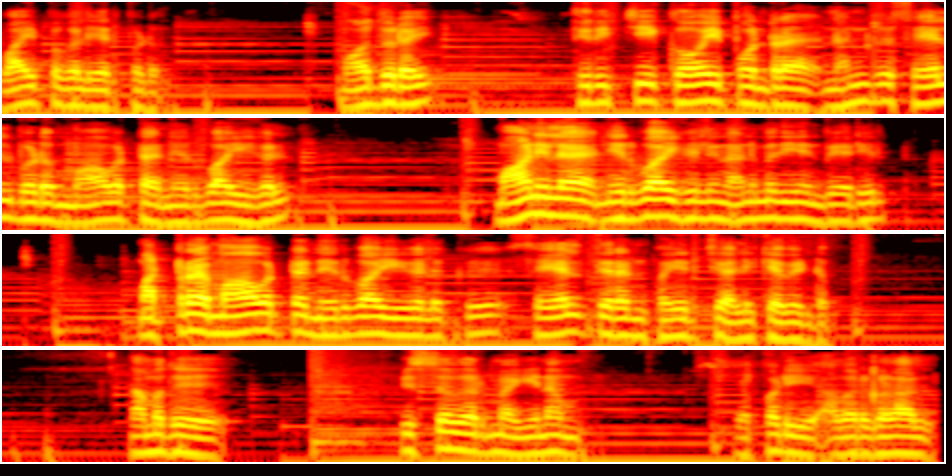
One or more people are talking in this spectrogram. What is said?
வாய்ப்புகள் ஏற்படும். மதுரை திருச்சி கோவை போன்ற நன்கு செயல்படும் மாவட்ட நிர்வாகிகள் மாநில நிர்வாகிகளின் அனுமதியின் பேரில் மற்ற மாவட்ட நிர்வாகிகளுக்கு செயல்திறன் பயிற்சி அளிக்க வேண்டும். நமது விஸ்வகர்ம இனம் எப்படி அவர்களால்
